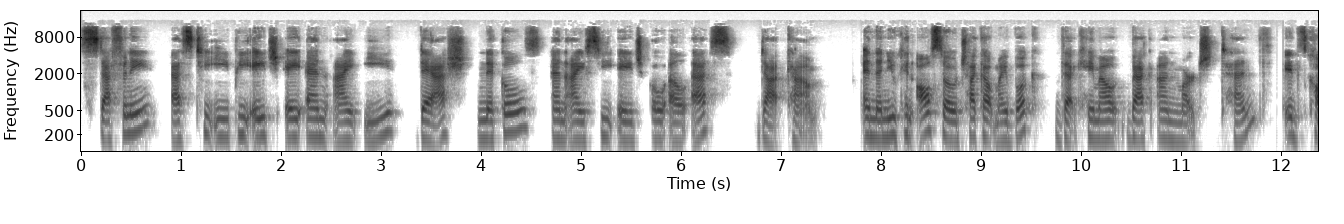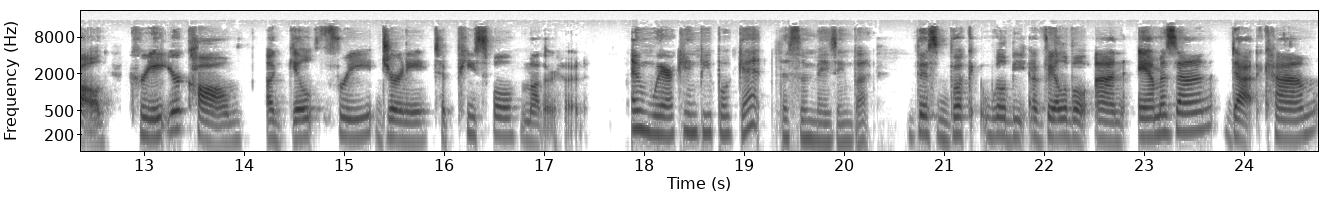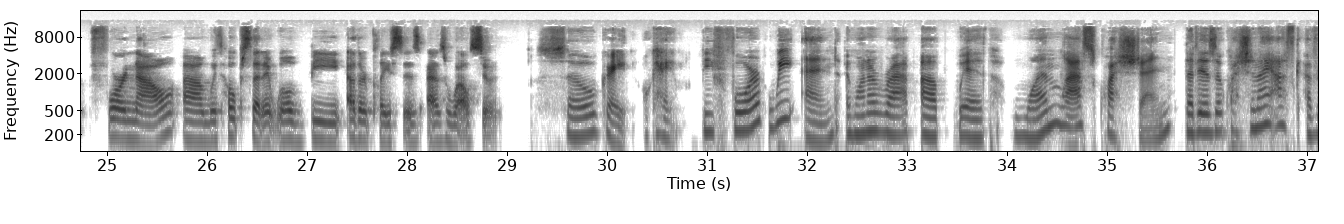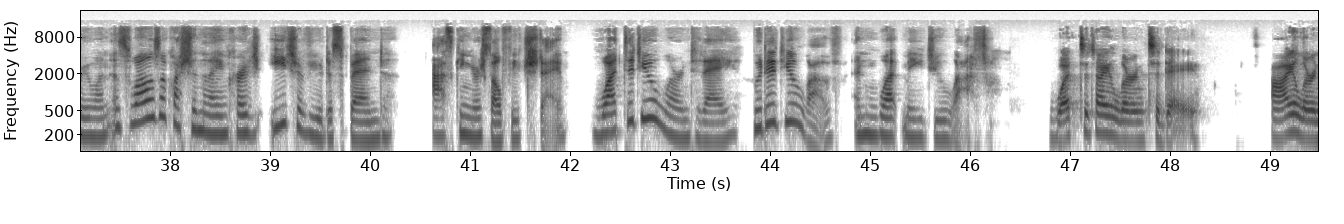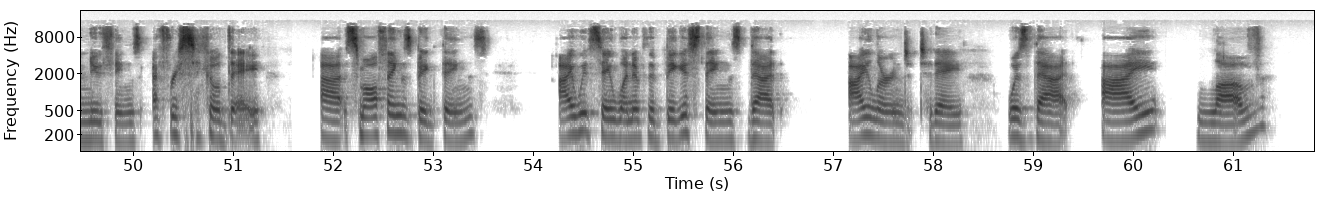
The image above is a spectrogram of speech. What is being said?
S-T-E-P-H-A-N-I-E S T E P H A N I E dash Nichols, N-I-C-H-O-L-S dot com. And then you can also check out my book that came out back on March 10th. It's called Create Your Calm, a guilt-free journey to peaceful motherhood. And where can people get this amazing book? This book will be available on Amazon.com for now, um, with hopes that it will be other places as well soon. So great. Okay. Before we end, I want to wrap up with one last question that is a question I ask everyone, as well as a question that I encourage each of you to spend asking yourself each day. What did you learn today? Who did you love? And what made you laugh? What did I learn today? I learn new things every single day, uh, small things, big things. I would say one of the biggest things that I learned today was that I love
